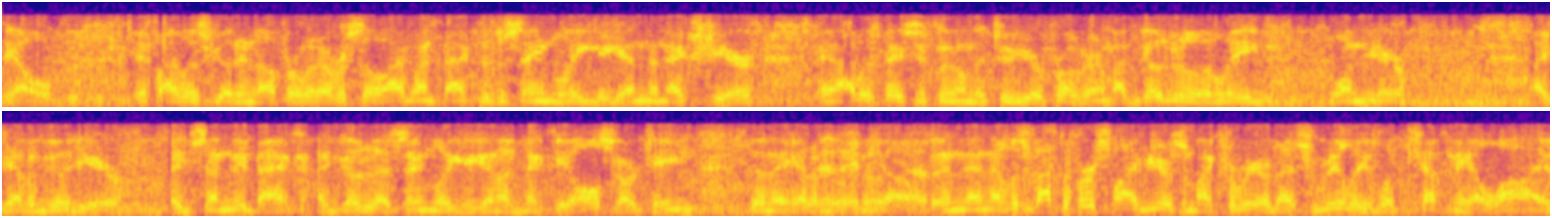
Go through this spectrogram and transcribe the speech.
you know if I was good enough or whatever. So I went back to the same league again the next year, and I was basically on the two-year program. I'd go to the league one year. I'd have a good year. They'd send me back. I'd go to that same league again. I'd make the All-Star team. Then they had to move me up. And then that was about the first five years of my career. That's really what kept me alive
